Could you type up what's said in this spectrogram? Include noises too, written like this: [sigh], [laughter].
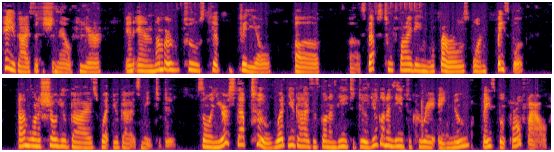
Hey you guys, this is Shinell here, and in number two's tip video of uh, steps to finding referrals on Facebook, I'm going to show you guys what you guys need to do. So in your step two, what you guys is going to need to do, you're going to need to create a new Facebook profile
